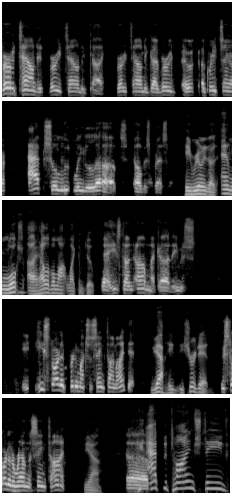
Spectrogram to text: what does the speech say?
very talented, very talented guy. Very talented guy. Very uh, a great singer. Absolutely loves Elvis Presley. He really does, and looks a hell of a lot like him too. Yeah, he's done. Oh my God, he was. He, he started pretty much the same time I did. Yeah, he, he sure did. We started around the same time. Yeah. Uh, at the time, Steve,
